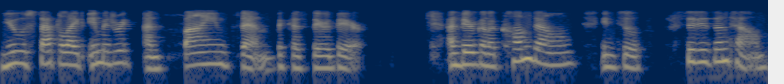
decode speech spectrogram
Use satellite imagery and find them because they're there. And they're going to come down into cities and towns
